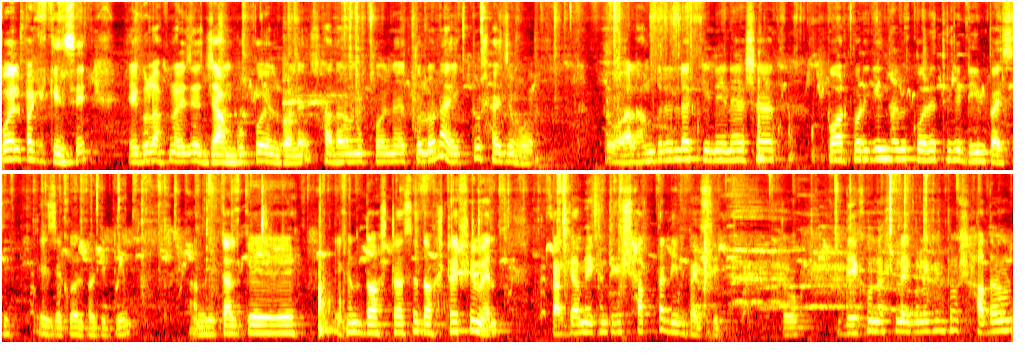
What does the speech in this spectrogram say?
কোয়েল পাখি কিনছি। এগুলো আপনার এই যে জাম্বু কোয়েল বলে, সাধারণ কোয়েলের তুলনায় একটু সাইজে বড়। তো আলহামদুলিল্লাহ কিনে নিয়ে আসার পরপরই কিন্তু আমি কোয়েলের থেকে ডিম পাইছি। এই যে কোয়েল পাখির ডিম। আমি কালকে, এখানে দশটা আছে দশটাই ফিমেল কালকে আমি এখান থেকে সাতটা ডিম পাইছি। তো দেখুন আসলে এগুলো কিন্তু সাধারণ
